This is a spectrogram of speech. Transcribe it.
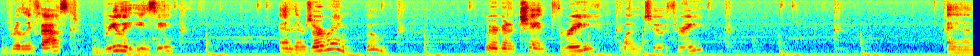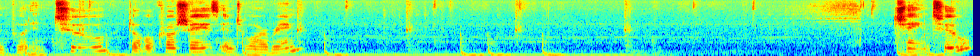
Really fast, really easy. And there's our ring. Boom. We're going to chain three, one, two, three, and put in two double crochets into our ring. Chain two.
